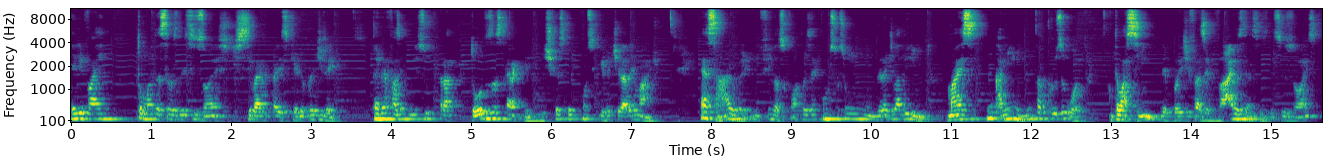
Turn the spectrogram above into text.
ele vai tomando essas decisões de se vai para a esquerda ou para a direita. Então, ele vai fazendo isso para todas as características que ele conseguiu retirar da imagem. Essa árvore, no fim das contas, é como se fosse um grande labirinto, mas um caminho nunca cruza o outro. Então, assim, depois de fazer várias dessas decisões,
